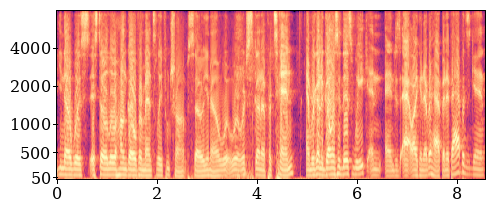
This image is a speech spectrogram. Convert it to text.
you know was is still a little hungover mentally from Trump. So you know, we're, we're we're just gonna pretend and we're gonna go into this week and and just act like it never happened. If it happens again,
